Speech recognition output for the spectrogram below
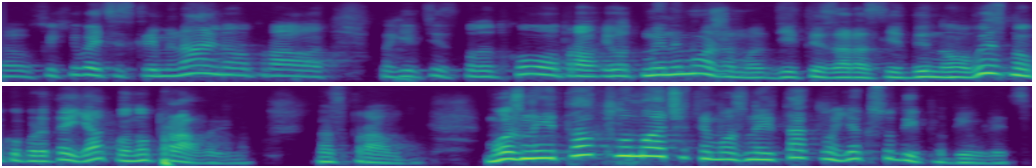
е, фахівець із кримінального права, фахівці з податкового права, і от ми не можемо дійти зараз єдиного висновку про те, як воно правильно насправді. Можна і так тлумачити, можна і так, ну як суди подивляться.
